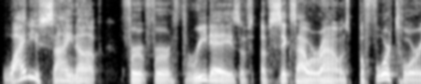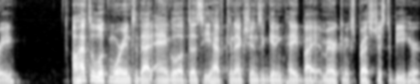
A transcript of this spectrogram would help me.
Why do you sign up for for three days of of six hour rounds before Torrey? I'll have to look more into that angle of does he have connections and getting paid by American Express just to be here.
